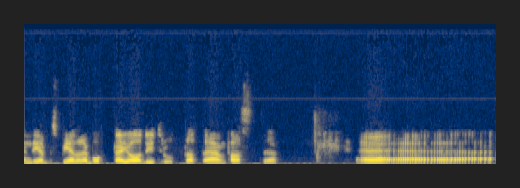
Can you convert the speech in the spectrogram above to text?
en del spelare borta. Jag hade ju trott att även fast eh, eh,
